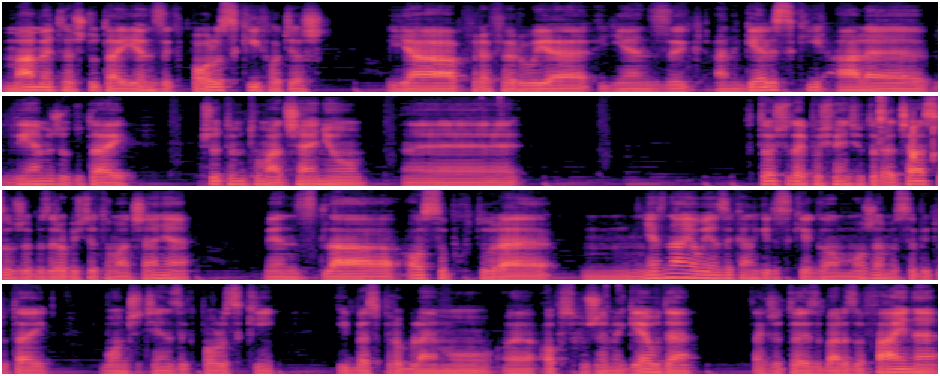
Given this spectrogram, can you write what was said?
Mamy też tutaj język polski, chociaż ja preferuję język angielski, ale wiem, że tutaj przy tym tłumaczeniu e, ktoś tutaj poświęcił trochę czasu, żeby zrobić to tłumaczenie, więc dla osób, które mm, nie znają języka angielskiego, możemy sobie tutaj włączyć język polski i bez problemu e, obsłużymy giełdę. Także to jest bardzo fajne.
